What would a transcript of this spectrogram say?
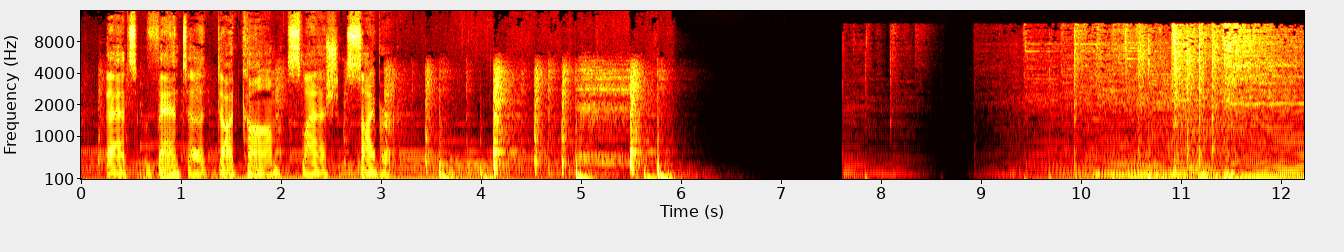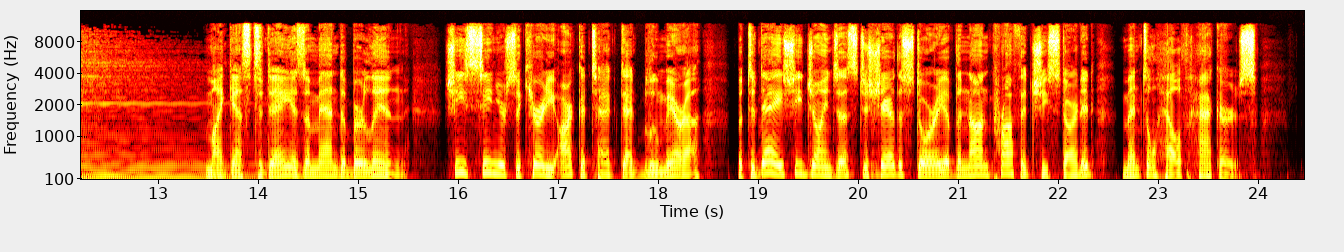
That's vanta.com slash cyber. My guest today is Amanda Berlin. She's senior security architect at Blumira, but today she joins us to share the story of the nonprofit she started, Mental Health Hackers.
